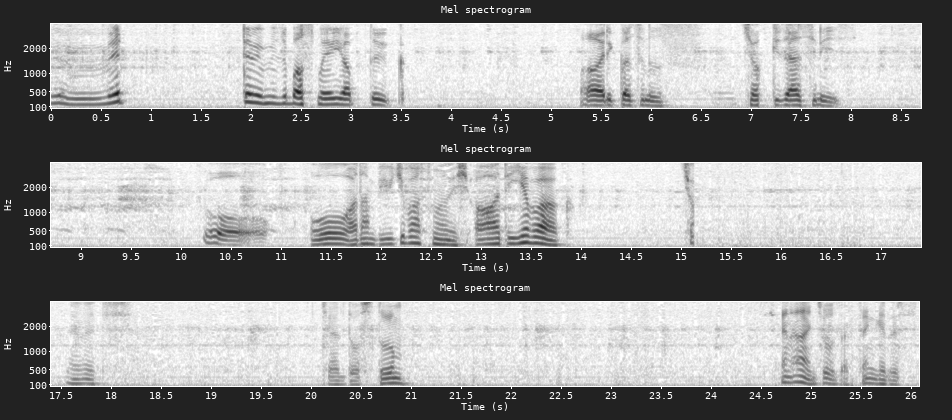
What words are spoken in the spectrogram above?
Evet. Devimizi basmayı yaptık. Harikasınız. Çok güzelsiniz. Oo. Oo adam büyücü basmış. Adiye bak. Çok Evet. Gel dostum. Sen anca uzaktan gelirsin.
